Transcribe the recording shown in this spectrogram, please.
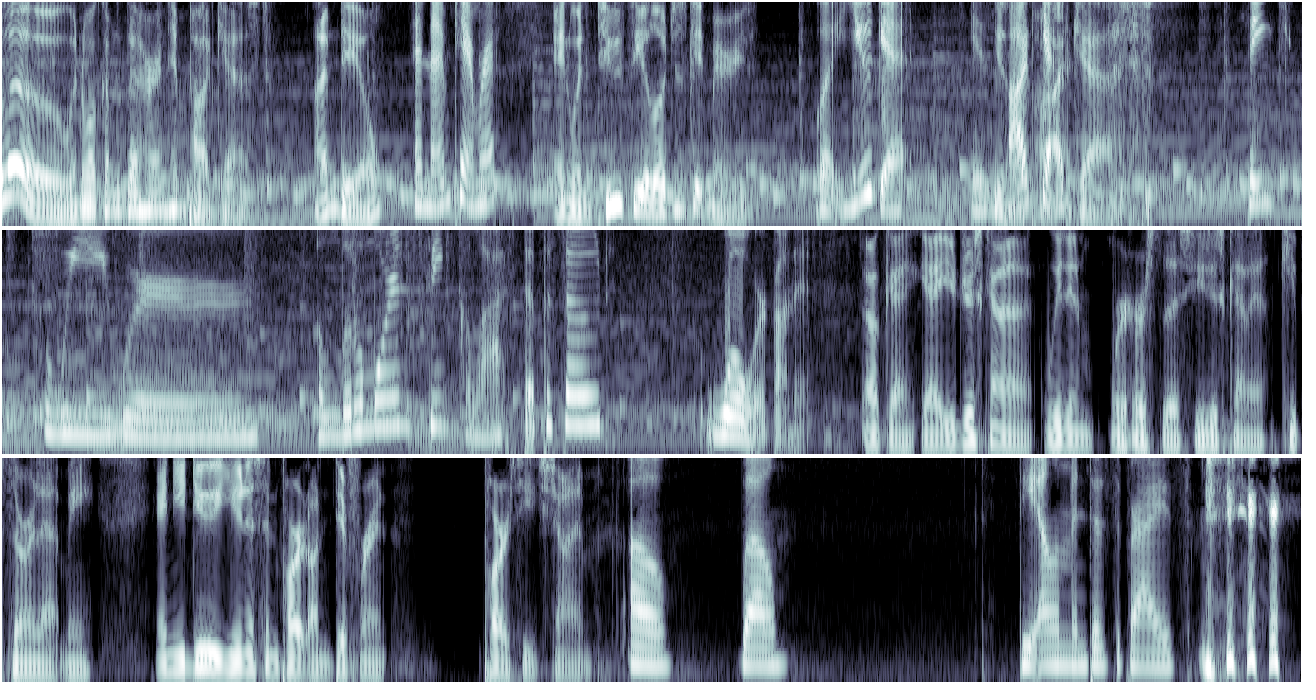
Hello, and welcome to the Her and Hymn podcast. I'm Dale, And I'm Tamara. and when two theologians get married, What you get is, is a podcast. a podcast. think we were a little more in sync last episode. We'll work on it. Okay, yeah, you're just kind of, we didn't rehearse this. You just kind of keep throwing at me. And you do unison part on different parts each time. Oh, well, the element of surprise.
